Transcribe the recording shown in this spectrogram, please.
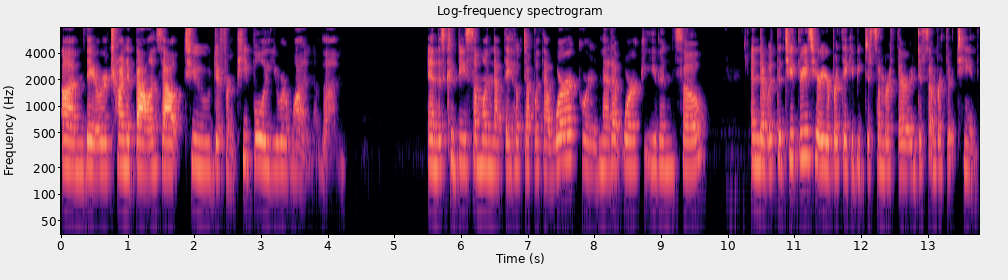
Um, they were trying to balance out two different people. You were one of them. And this could be someone that they hooked up with at work or met at work, even so. And then with the two threes here, your birthday could be December 3rd, December 13th,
